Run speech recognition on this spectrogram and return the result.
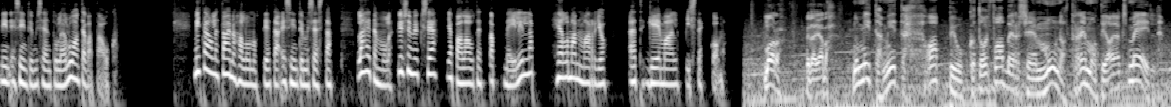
niin esiintymiseen tulee luonteva tauko. Mitä olet aina halunnut tietää esiintymisestä? Lähetä mulle kysymyksiä ja palautetta mailillä helmanmarjo at gmail.com. Moro, mitä jäbä? No mitä, mitä? Appiukko toi Faberseen munat remontiajaksi meille.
